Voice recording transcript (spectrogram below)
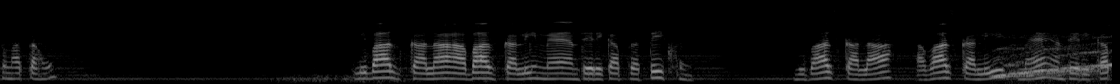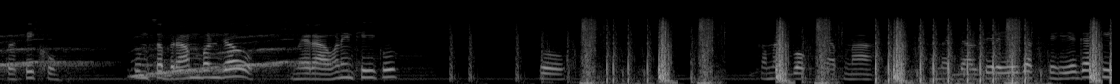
सुनाता हूँ. लिबास काला, आवाज़ काली, मैं अंधेरे का प्रतीक हूँ. लिबास काला, आवाज़ काली, मैं अंधेरे का प्रतीक हूँ. तुम सब राम बन जाओ, मैं रावण ही ठीक हूँ तो कमेंट बॉक्स में अपना कमेंट डालते रहिएगा, कहिएगा कि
